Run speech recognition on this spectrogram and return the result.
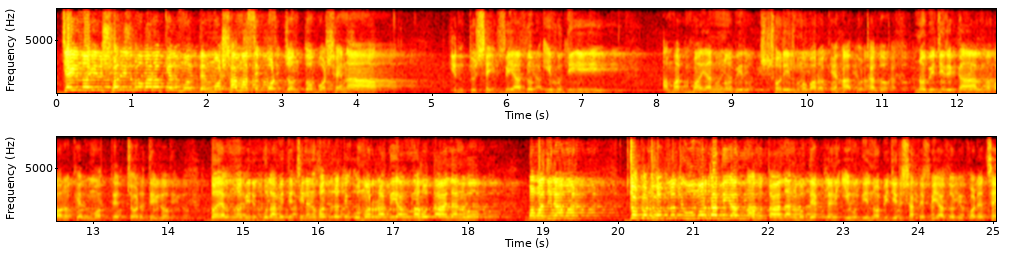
যেই নবীর শরীর মোবারকের মধ্যে মশা মাছি পর্যন্ত বসে না। কিন্তু সেই বেয়াদব ইহুদি আমার মায়ান নবীর শরীর মোবারকে হাত উঠালো, নবীজির গাল মোবারকের মধ্যে চড় দিল। দয়াল নবীর গোলামিতে ছিলেন হজরতে উমর রাদি আল্লাহ তাআলাহু বাবাজিরা আমার, যখন হজরতে উমর রাদি আল্লাহ তাআলাহু দেখলেন ইহুদি নবীজির সাথে বেয়াদবি করেছে,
